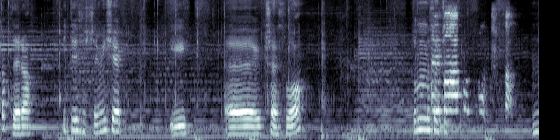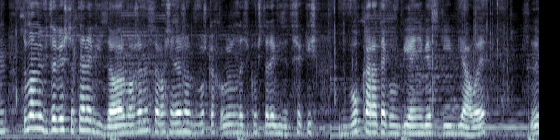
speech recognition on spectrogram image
kaptera. I tu jest jeszcze misiek i e, krzesło. Tu mamy, mała podwózka. Mhm. Tu mamy widzowie jeszcze telewizor. Możemy sobie właśnie leżąc w łóżkach oglądać jakąś telewizję. Tu się jakiś dwóch karateków bije, niebieski i biały. Y,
